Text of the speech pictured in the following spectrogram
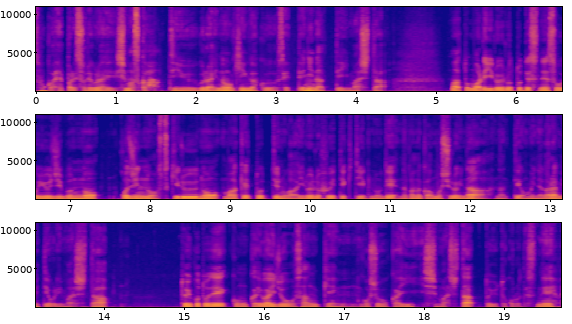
そうか、やっぱりそれぐらいしますかっていうぐらいの金額設定になっていました。まあ、ともあれいろいろとですね、そういう自分の個人のスキルのマーケットっていうのがいろいろ増えてきているので、なかなか面白いななんて思いながら見ておりました。ということで、今回は以上3件ご紹介しましたというところですね。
